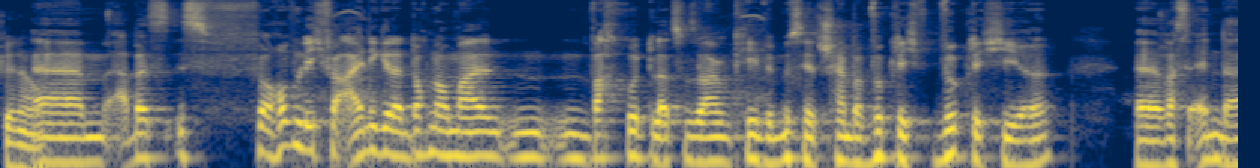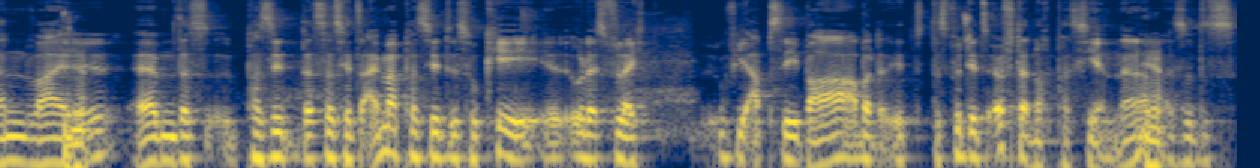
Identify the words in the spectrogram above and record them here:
Genau. Ähm, aber es ist für hoffentlich für einige dann doch nochmal ein, ein Wachrüttler zu sagen, okay, wir müssen jetzt scheinbar wirklich, wirklich hier äh, was ändern, weil ja. ähm, das passiert, dass das jetzt einmal passiert ist, okay, oder ist vielleicht irgendwie absehbar, aber das wird jetzt öfter noch passieren. Ne? Ja. Also das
